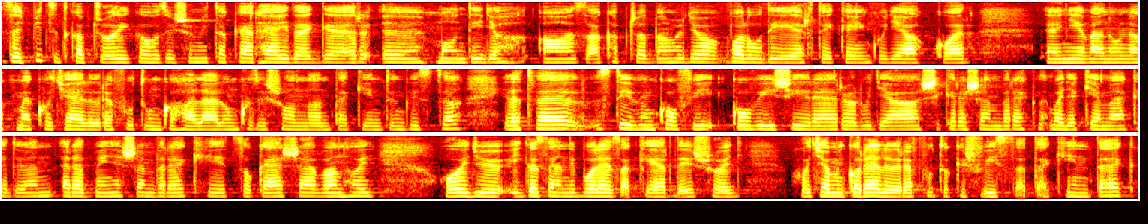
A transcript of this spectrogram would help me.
Ez egy picit kapcsolódik ahhoz is, amit akár Heidegger mond így azzal kapcsolatban, hogy a valódi értékeink ugye akkor nyilvánulnak meg, hogyha előre futunk a halálunkhoz, és onnan tekintünk vissza. Illetve Stephen Covey, Covey is ír erről ugye a sikeres emberek, vagy a kiemelkedően eredményes emberek hét szokásában, hogy, hogy igazándiból ez a kérdés, hogy, hogyha amikor előre futok és visszatekintek,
